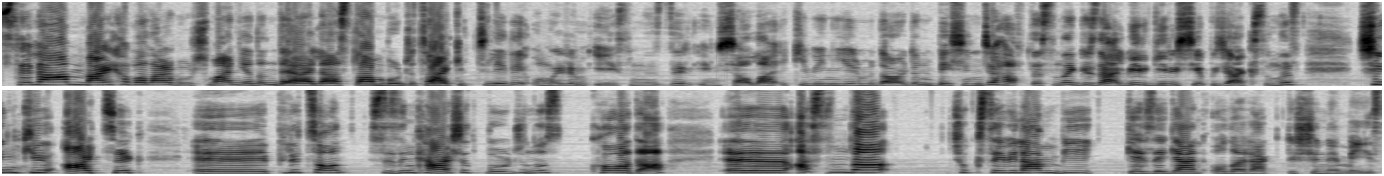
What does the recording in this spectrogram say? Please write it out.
Selam, merhabalar Burç Manya'nın değerli Aslan Burcu takipçileri. Umarım iyisinizdir. İnşallah 2024'ün 5. haftasına güzel bir giriş yapacaksınız. Çünkü artık e, Plüton sizin karşıt burcunuz Kova'da. E, aslında çok sevilen bir gezegen olarak düşünemeyiz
